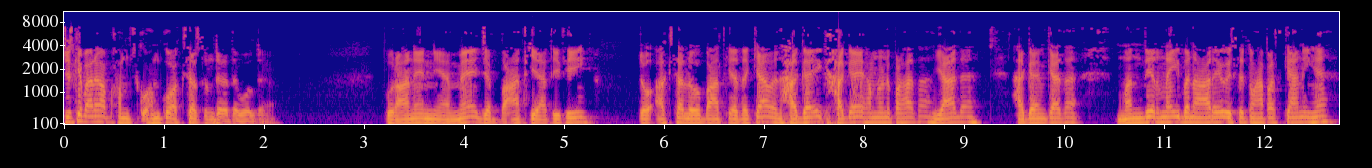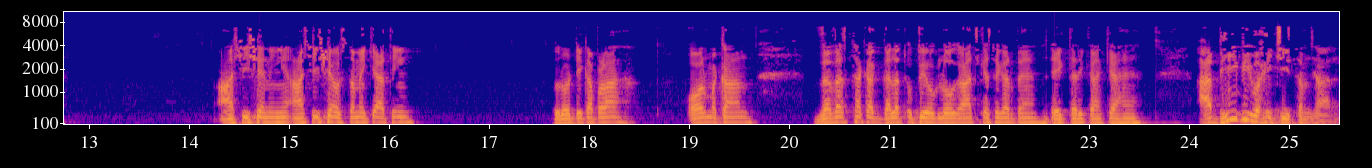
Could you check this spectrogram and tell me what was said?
जिसके बारे में आप हमको हमको अक्सर सुनते रहते बोलते हैं। पुराने नियम में जब बात की जाती थी तो अक्सर लोग बात किया करते क्या हगय हगय हम लोगों ने पढ़ा था, याद है? हगय में क्या था? मंदिर नहीं बना रहे हो, इससे तुम्हारे पास क्या नहीं है? आशीषें नहीं है, आशीषें उस समय क्या थी? रोटी, कपड़ा और मकान। व्यवस्था का गलत उपयोग लोग आज कैसे करते हैं? एक तरीका क्या है? अभी भी वही चीज़ समझा रहे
